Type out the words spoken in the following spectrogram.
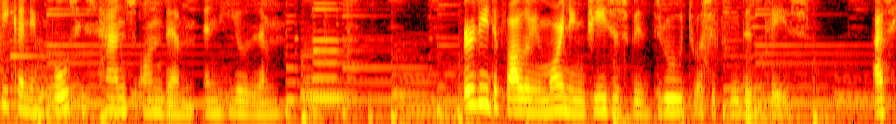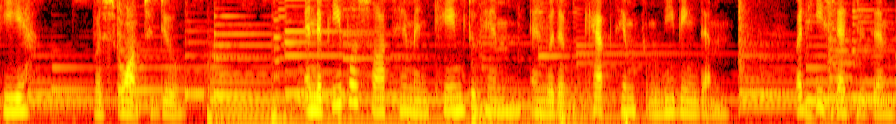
He can impose His hands on them and heal them. Early the following morning, Jesus withdrew to a secluded place, as He was wont to do. And the people sought Him and came to Him and would have kept Him from leaving them. But He said to them,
